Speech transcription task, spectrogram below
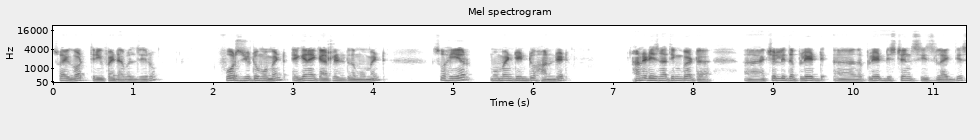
so i got 3500 force due to moment. Again i calculated the moment. So here moment into 100 100 is nothing but uh, uh, actually the plate uh, the plate distance is like this.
